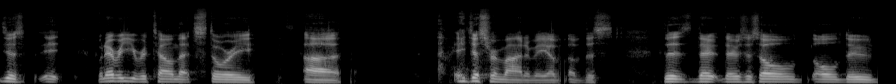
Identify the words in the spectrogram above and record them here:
just it. Whenever you were telling that story, uh, it just reminded me of of this. This there, there's this old old dude,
